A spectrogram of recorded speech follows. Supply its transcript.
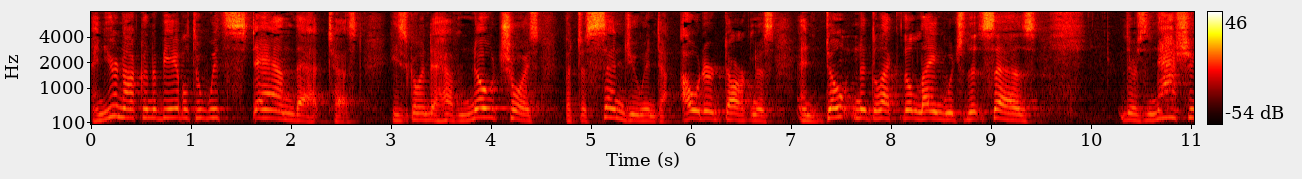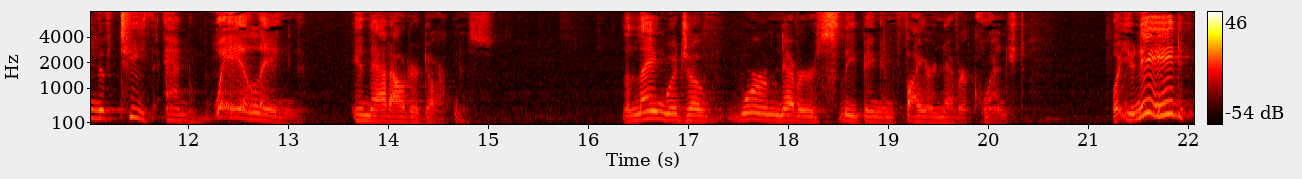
And you're not going to be able to withstand that test. He's going to have no choice but to send you into outer darkness. And don't neglect the language that says, there's gnashing of teeth and wailing in that outer darkness. The language of worm never sleeping and fire never quenched. What you need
